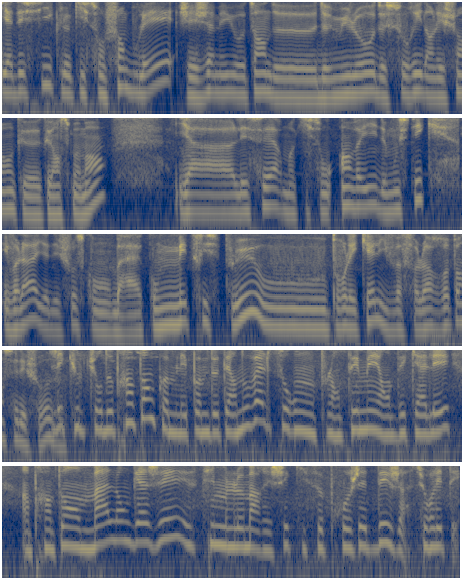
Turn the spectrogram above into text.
Il y a des cycles qui sont chamboulés. J'ai jamais eu autant de, de mulots, de souris dans les champs que, que en ce moment. Il y a les cerfs moi, qui sont envahis de moustiques. Et voilà, il y a des choses qu'on bah, qu'on maîtrise plus ou pour lesquelles il va falloir repenser les choses. Les cultures de printemps, comme les pommes de terre nouvelles, seront plantées mais en décalé. Un printemps mal engagé, estime le maraîcher qui se projette déjà sur l'été.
